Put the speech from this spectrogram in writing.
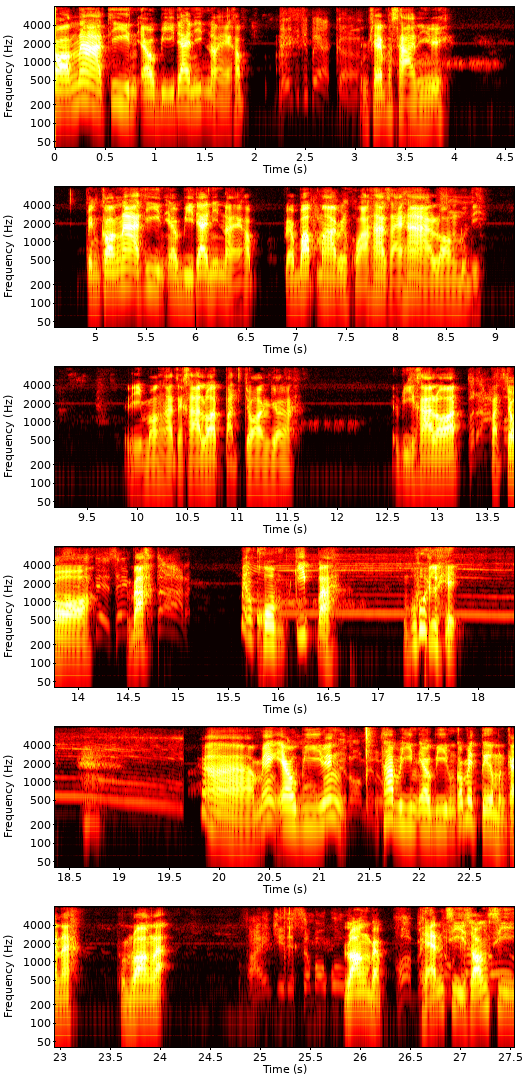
กองหน้าที่ยิน LB ได้นิดหน่อยครับ ผมใช้ภาษานี้เลย เป็นกองหน้าที่ยิน LB ได้นิดหน่อยครับ แล้วบัฟมาเป็นขวาห้าสายห้าลองดูดินี่มองหาแต่คาร์ลอสปัดจออย่างเดียวอะพี่คาร์ลอสปัดจอเห็นปะแม่งคมกิ๊บอะผมพูดเลย อ่า แม่ง LB แม่งถ้าไปยิน LB มันก็ไม่เติมเหมือนกันนะ ผมลองละ ลองแบบแผนสี่สองสี่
